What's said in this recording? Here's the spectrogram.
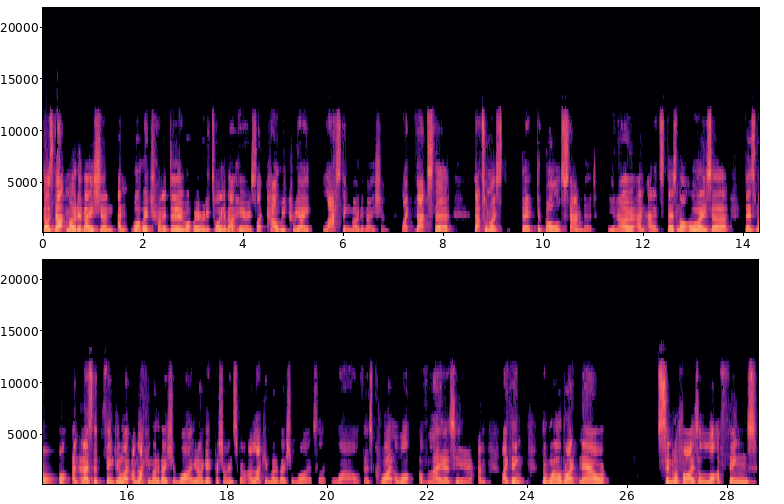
does that motivation and what we're trying to do what we're really talking about here is like how we create lasting motivation. Like that's the that's almost the the gold standard you know? And and it's there's not always uh there's not and, and that's the thing people like i'm lacking motivation why? You know i get a question on instagram i'm lacking motivation why? It's like wow there's quite a lot of layers here. And i think the world right now simplifies a lot of things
